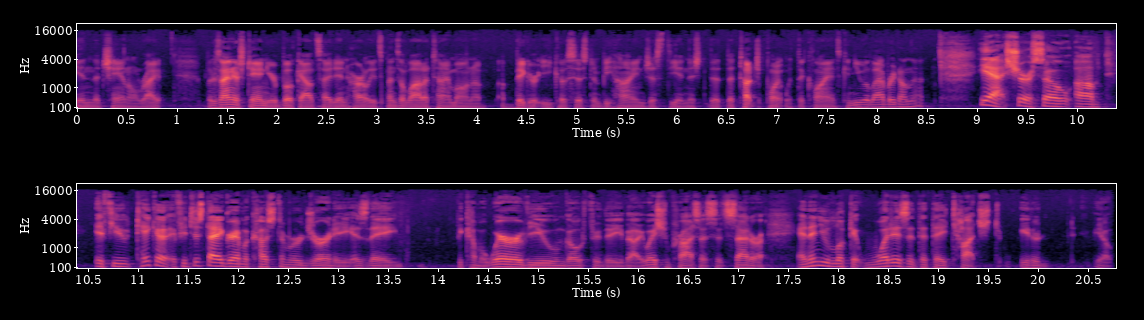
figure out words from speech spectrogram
in the channel, right? But as I understand your book, Outside In, Harley, it spends a lot of time on a, a bigger ecosystem behind just the, initial, the, the touch point with the clients. Can you elaborate on that? Yeah, sure. So um, if you take a if you just diagram a customer journey as they become aware of you and go through the evaluation process, et cetera. And then you look at what is it that they touched, either you know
